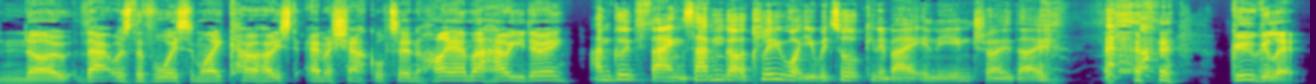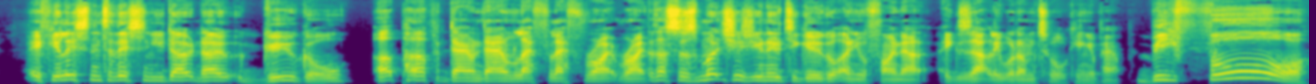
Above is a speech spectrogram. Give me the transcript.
know. That was the voice of my co host, Emma Shackleton. Hi, Emma. How are you doing? I'm good, thanks. I haven't got a clue what you were talking about in the intro, though. Google it. If you're listening to this and you don't know, Google up, up, down, down, left, left, right, right. That's as much as you need to Google, and you'll find out exactly what I'm talking about. Before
